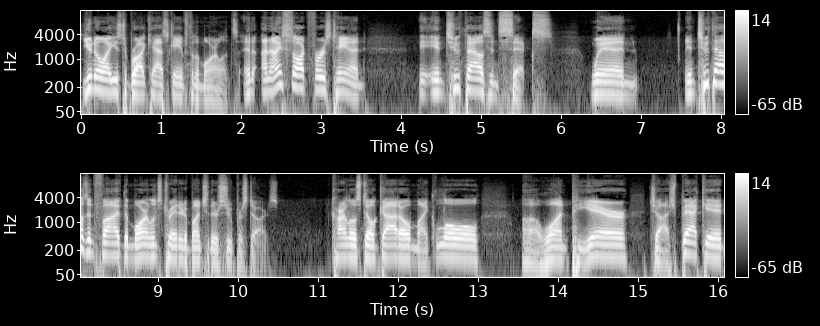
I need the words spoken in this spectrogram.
you know, I used to broadcast games for the Marlins, and and I saw it firsthand in 2006 when in 2005 the Marlins traded a bunch of their superstars: Carlos Delgado, Mike Lowell, uh, Juan Pierre, Josh Beckett,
